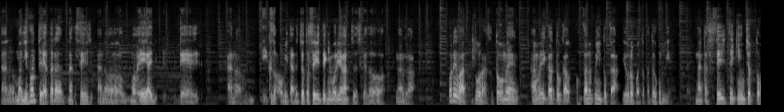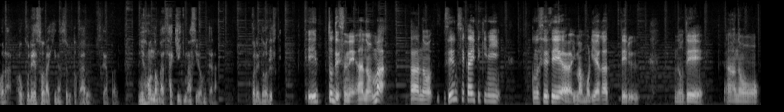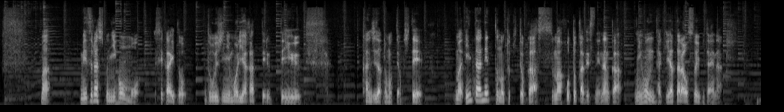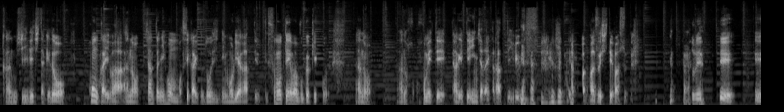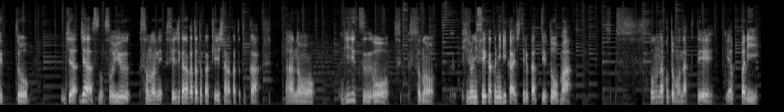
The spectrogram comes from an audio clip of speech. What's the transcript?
あのまあ、日本ってやたら、なんかせんあのもう AI であの行くぞみたいな、ちょっと政治的に盛り上がってるんですけど、なんか、これはどうなんですか？当面、アメリカとか他の国とかヨーロッパとか特に、なんか政治的にちょっとほら、遅れそうな気がするとかあるんですか？やっぱり。日本のが先行きますよみたいな。これどうですか？えっとですね、あの、まあ、あの、全世界的にこの生成 AI は今盛り上がってるので、あの、まあ、珍しく日本も世界と同時に盛り上がってるっていう感じだと思ってまして、まあ、インターネットの時とかスマホとかですね、なんか日本だけやたら遅いみたいな感じでしたけど、今回は、あの、ちゃんと日本も世界と同時に盛り上がってるって、その点は僕は結構、あの、あの、褒めてあげていいんじゃないかなっていう、ままずしてます。それで、えーっと、じゃあ、じゃあそ、そういう、そのね、政治家の方とか経営者の方とか、あの、技術を、その、非常に正確に理解してるかっていうと、まあ、そそんなこともなくて、やっぱり、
